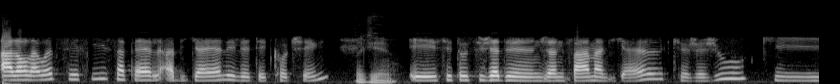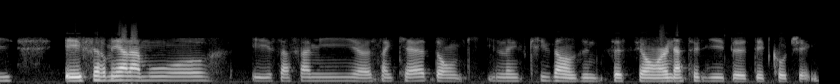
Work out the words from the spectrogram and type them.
Alors, la web série s'appelle Abigail et le date coaching. Ok. Et c'est au sujet d'une jeune femme, Abigail, que je joue, qui est fermée à l'amour, et sa famille euh, s'inquiète, donc ils l'inscrivent dans une session, un atelier de date coaching.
